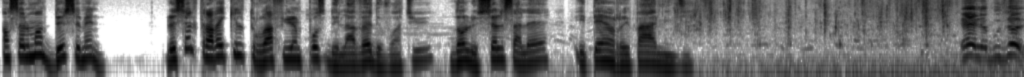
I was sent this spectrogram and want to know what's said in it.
en seulement deux semaines. Le seul travail qu'il trouva fut un poste de laveur de voiture dont le seul salaire était un repas à midi. Hé, le bouseux,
